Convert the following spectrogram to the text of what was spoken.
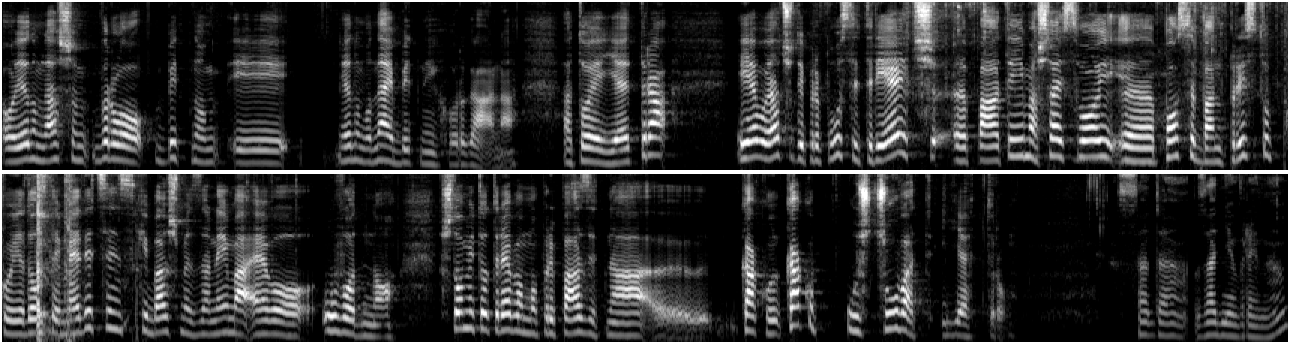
o jednom našem vrlo bitnom i jednom od najbitnijih organa, a to je jetra. I evo, ja ću ti prepustiti riječ, e, pa ti imaš taj svoj e, poseban pristup koji je dosta i medicinski. Baš me zanima, evo, uvodno, što mi to trebamo pripaziti na kako, kako uščuvati jetru? Sada, zadnje vreme,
